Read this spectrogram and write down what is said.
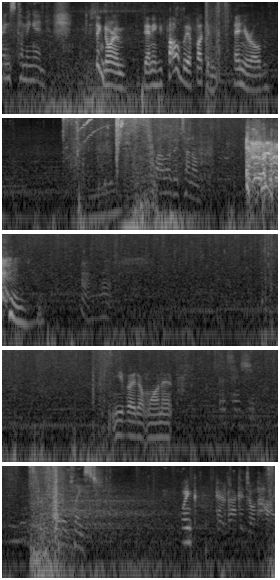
Rings coming in. Just ignore him, Danny. He's probably a fucking 10 year old. Follow the tunnel. Eva, I don't want it. Auto placed. Wink. Care package on high.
